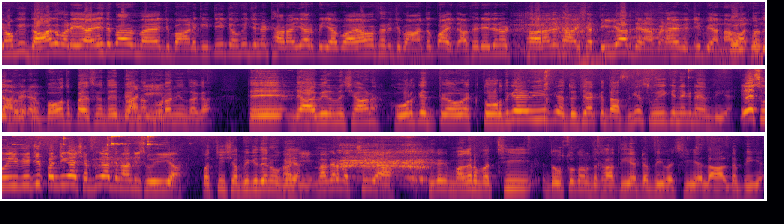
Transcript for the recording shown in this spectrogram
ਕਿਉਂਕਿ ਗਾਹਕ ਬੜੇ ਆਏ ਤੇ ਪਰ ਮੈਂ ਜ਼ਬਾਨ ਕੀਤੀ ਕਿਉਂਕਿ ਜਿਹਨੇ 18000 ਰੁਪਇਆ ਪਾਇਆ ਵਾ ਫਿਰ ਜ਼ਬਾਨ ਤੋਂ ਭਜਦਾ ਫਿਰ ਇਹਦੇ ਨਾਲ 18 ਤੇ 18 36000 ਦੇਣਾ ਪੈਣਾ ਇਹ ਵੀਰ ਜੀ ਬਿਆਨਾ ਵੱਧ ਹੁੰਦਾ ਫਿਰ। ਬਹੁਤ ਪੈਸੇ ਹੁੰਦੇ ਬਿਆਨਾ ਥੋੜਾ ਨਹੀਂ ਹੁੰਦਾਗਾ। ਤੇ ਲਿਆ ਵੀਰ ਨਿਸ਼ਾਨ ਖੋਲ ਕੇ ਇੱਕ ਤੋੜ ਦਈਏ ਇਹਦੀ ਦੂਜਾ ਇੱਕ ਦੱਸ ਦਈਏ ਸੂਈ ਕਿੰਨੇ ਕ ਟਾਈਮ ਦੀ ਆ? ਇਹ ਸੂਈ ਵੀਰ ਜੀ 25 26 ਦਿਨਾਂ ਦੀ ਸੂਈ ਆ। 25 26 ਕੁ ਦਿਨ ਹੋ ਗਏ ਆ? ਹਾਂਜੀ ਮਗਰ ਵੱਛੀ ਆ। ਠੀਕ ਹੈ ਜੀ ਮਗਰ ਵੱਛੀ ਦੋਸਤੋ ਤੁਹਾਨੂੰ ਦਿਖਾਤੀ ਹੈ ਡੱਬੀ ਵੱਛੀ ਹੈ ਲਾਲ ਡੱਬੀ ਹੈ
